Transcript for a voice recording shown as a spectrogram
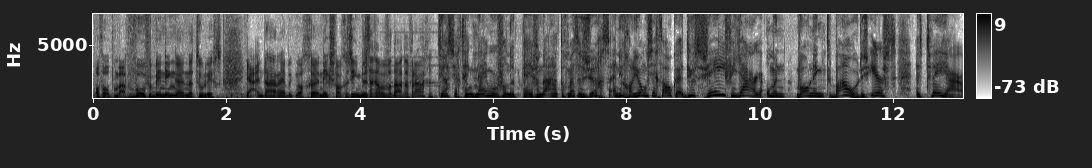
of openbaar vervoerverbinding eh, naartoe ligt. Ja, en daar heb ik nog niks van gezien. Dus daar gaan we vandaag naar vragen. Ja, zegt Henk Nijmoer van de PvdA toch met een zucht. En Hugo de Jong zegt ook, het duurt zeven jaar om een woning te bouwen. Dus eerst eh, twee jaar,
